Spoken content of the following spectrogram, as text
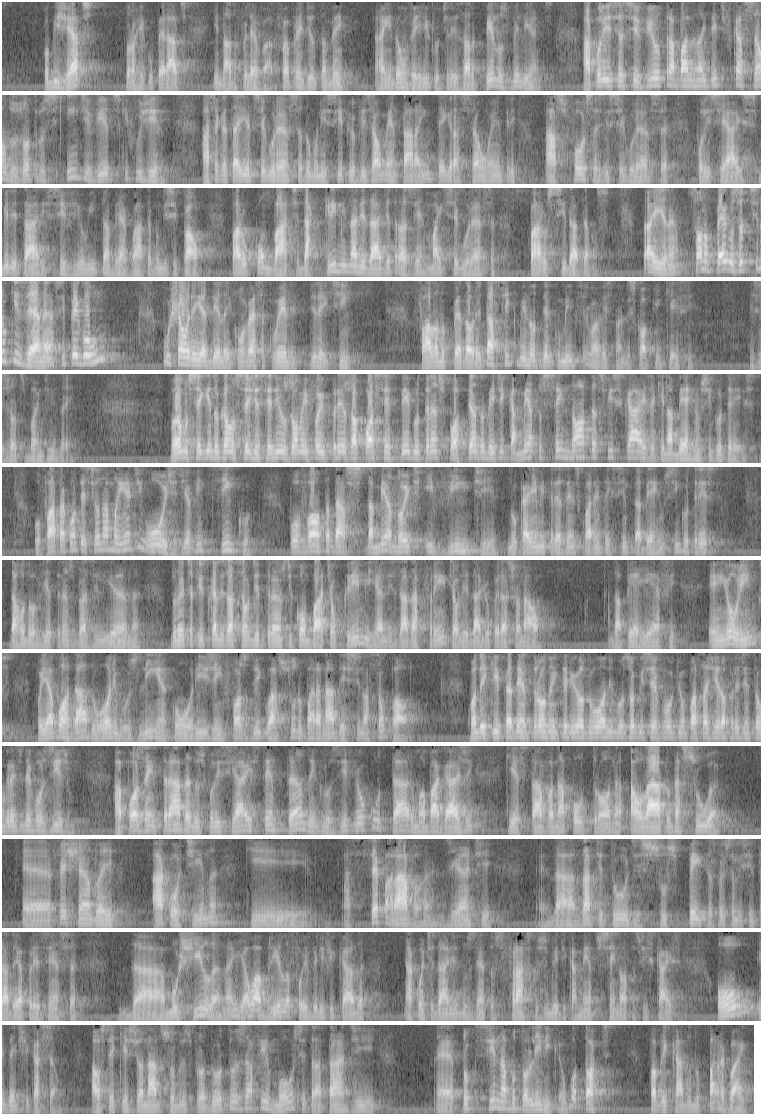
objetos foram recuperados e nada foi levado. Foi apreendido também ainda um veículo utilizado pelos meliantes. A Polícia Civil trabalha na identificação dos outros indivíduos que fugiram. A Secretaria de Segurança do município visa aumentar a integração entre as forças de segurança, policiais, militares, civil e também a Guarda Municipal para o combate da criminalidade e trazer mais segurança para os cidadãos. Tá aí, né? Só não pega os outros se não quiser, né? Se pegou um, puxa a orelha dele aí, conversa com ele direitinho fala no pé da orelha, dá cinco minutos dele comigo, você vai ver se não descobre quem que é esse, esses outros bandidos aí. Vamos seguindo com o CGC News. Homem foi preso após ser pego transportando medicamentos sem notas fiscais aqui na BR-153. O fato aconteceu na manhã de hoje, dia 25, por volta das, da meia-noite e 20, no KM 345 da BR-153, da rodovia Transbrasiliana durante a fiscalização de trânsito de combate ao crime realizada à frente à unidade operacional da PRF em Ourinhos, foi abordado o ônibus linha com origem em Foz do Iguaçu, no Paraná, destino a São Paulo. Quando a equipe adentrou no interior do ônibus, observou que um passageiro apresentou grande nervosismo após a entrada dos policiais, tentando inclusive ocultar uma bagagem que estava na poltrona ao lado da sua, é, fechando aí a cortina que as separavam né, diante é, das atitudes suspeitas. Foi solicitada a presença da mochila né, e, ao abri-la, foi verificada a quantidade de 200 frascos de medicamentos sem notas fiscais ou identificação. Ao ser questionado sobre os produtos, afirmou se tratar de é, toxina botulínica, o Botox, fabricado no Paraguai.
